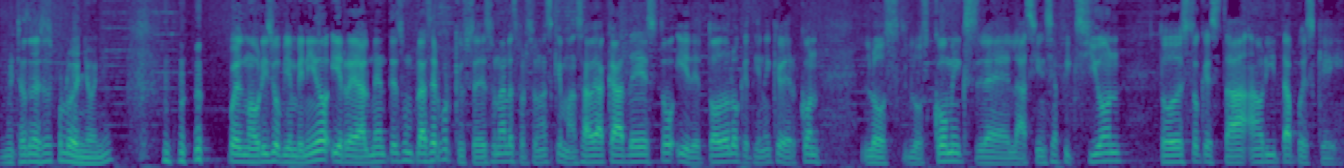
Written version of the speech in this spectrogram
Muchas gracias por lo de ñoño. Pues Mauricio, bienvenido y realmente es un placer porque usted es una de las personas que más sabe acá de esto y de todo lo que tiene que ver con los, los cómics, la, la ciencia ficción, todo esto que está ahorita, pues que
